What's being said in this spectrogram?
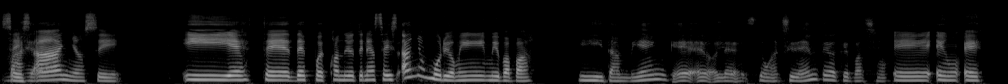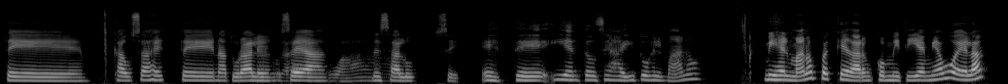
seis años, sí. Y este, después cuando yo tenía seis años murió mi, mi papá Y también eh, un accidente o qué pasó. eh, en este causas este naturales, o sea, de salud, sí. Este, y entonces ahí tus hermanos, Mis hermanos pues quedaron con mi tía y mi abuela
